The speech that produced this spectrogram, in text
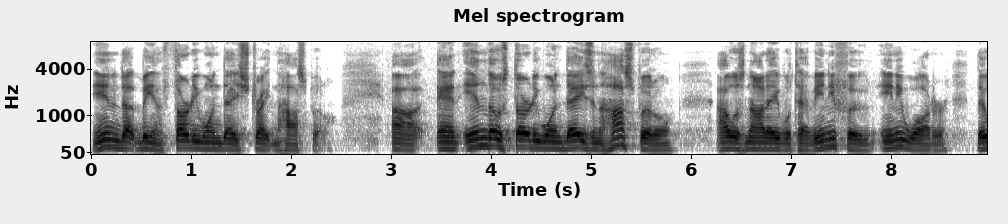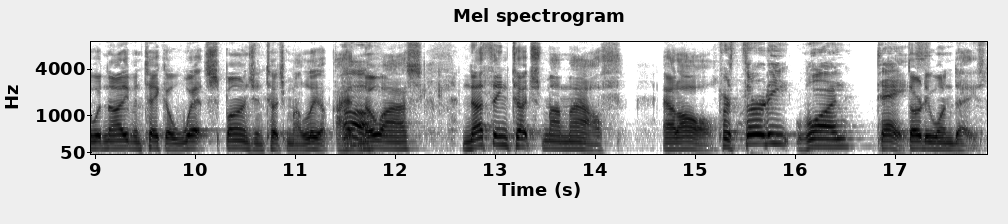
It ended up being 31 days straight in the hospital. Uh, and in those 31 days in the hospital, I was not able to have any food, any water. They would not even take a wet sponge and touch my lip. I had no ice. Nothing touched my mouth at all. For 31 days. 31 days.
